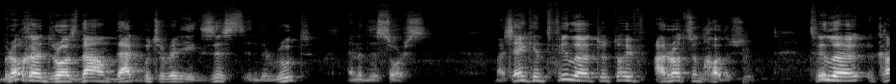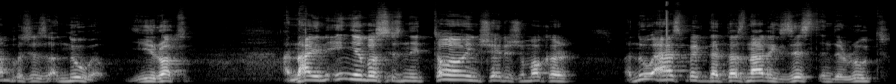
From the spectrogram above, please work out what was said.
Bracha draws down that which already exists in the root and in the source. Mashenkin Tefillah to toif arotzen chodesh. Tefillah accomplishes a new will, yirotzen. A nayin inyan was is nito in shedish mokar, a new aspect that does not exist in the root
